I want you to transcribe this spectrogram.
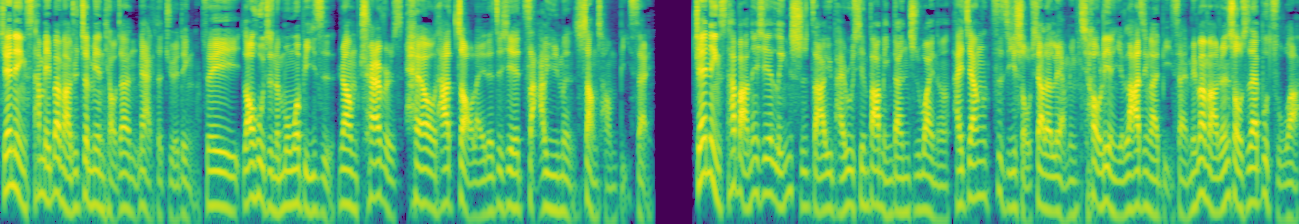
，Jennings 他没办法去正面挑战 Mac 的决定，所以老虎只能摸摸鼻子，让 Travers 还有他找来的这些杂鱼们上场比赛。Jennings 他把那些临时杂鱼排入先发名单之外呢，还将自己手下的两名教练也拉进来比赛。没办法，人手实在不足啊，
